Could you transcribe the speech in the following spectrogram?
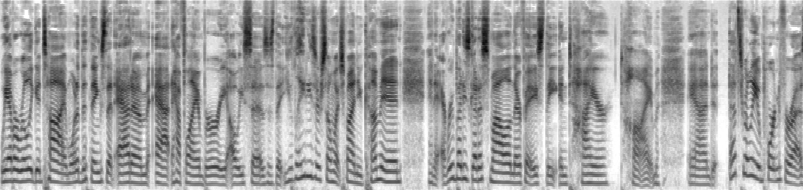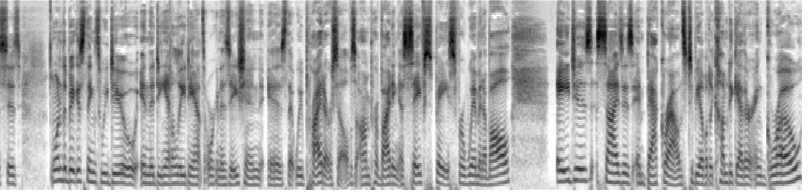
we have a really good time. One of the things that Adam at Half Lion Brewery always says is that you ladies are so much fun. You come in and everybody's got a smile on their face the entire time. And that's really important for us is one of the biggest things we do in the DeAnna Lee Dance organization is that we pride ourselves on providing a safe space for women of all ages, sizes, and backgrounds to be able to come together and grow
